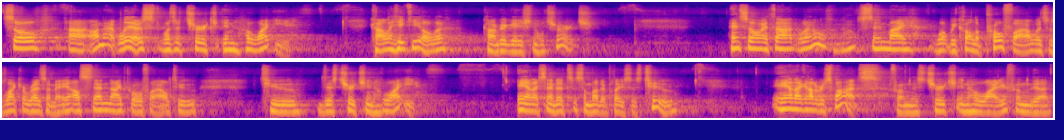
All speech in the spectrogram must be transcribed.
So, uh, on that list was a church in Hawaii, Kalahikiola Congregational Church. And so I thought, well, I'll send my, what we call a profile, which is like a resume, I'll send my profile to, to this church in Hawaii. And I sent it to some other places too. And I got a response from this church in Hawaii, from the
